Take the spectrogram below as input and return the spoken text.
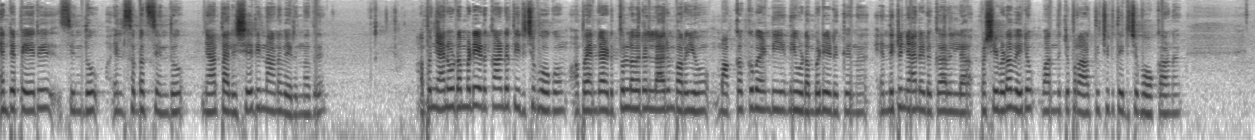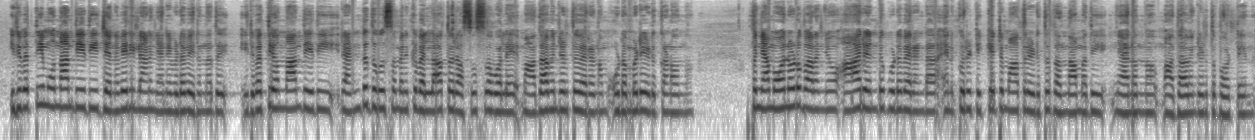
എന്റെ പേര് സിന്ധു എലിസബത്ത് സിന്ധു. ഞാൻ തലശ്ശേരി നിന്നാണ് വരുന്നത്. അപ്പം ഞാൻ ഉടമ്പടി എടുക്കാണ്ട് തിരിച്ചു പോകും. അപ്പോൾ എന്റെ അടുത്തുള്ളവരെല്ലാവരും പറയും മക്കൾക്ക് വേണ്ടി നീ ഉടമ്പടി എടുക്കുന്നു. എന്നിട്ടും ഞാൻ എടുക്കാറില്ല. പക്ഷേ ഇവിടെ വരും വന്നിട്ട് പ്രാർത്ഥിച്ചിട്ട് തിരിച്ചു പോക്കാണ്. ഇരുപത്തി മൂന്നാം തീയതി ജനുവരിയിലാണ് ഞാൻ ഇവിടെ വരുന്നത്. ഇരുപത്തിയൊന്നാം തീയതി രണ്ട് ദിവസം എനിക്ക് വല്ലാത്തൊരു അസ്വസ്ഥത പോലെ മാതാവിന്റെ അടുത്ത് വരണം ഉടമ്പടി എടുക്കണമെന്ന്. അപ്പം ഞാൻ മോനോട് പറഞ്ഞു ആരും കൂടെ വരണ്ട. എനിക്കൊരു ടിക്കറ്റ് മാത്രം എടുത്ത് തന്നാൽ മതി. ഞാനൊന്ന് മാതാവിന്റെ അടുത്ത് പോട്ടേന്ന്.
